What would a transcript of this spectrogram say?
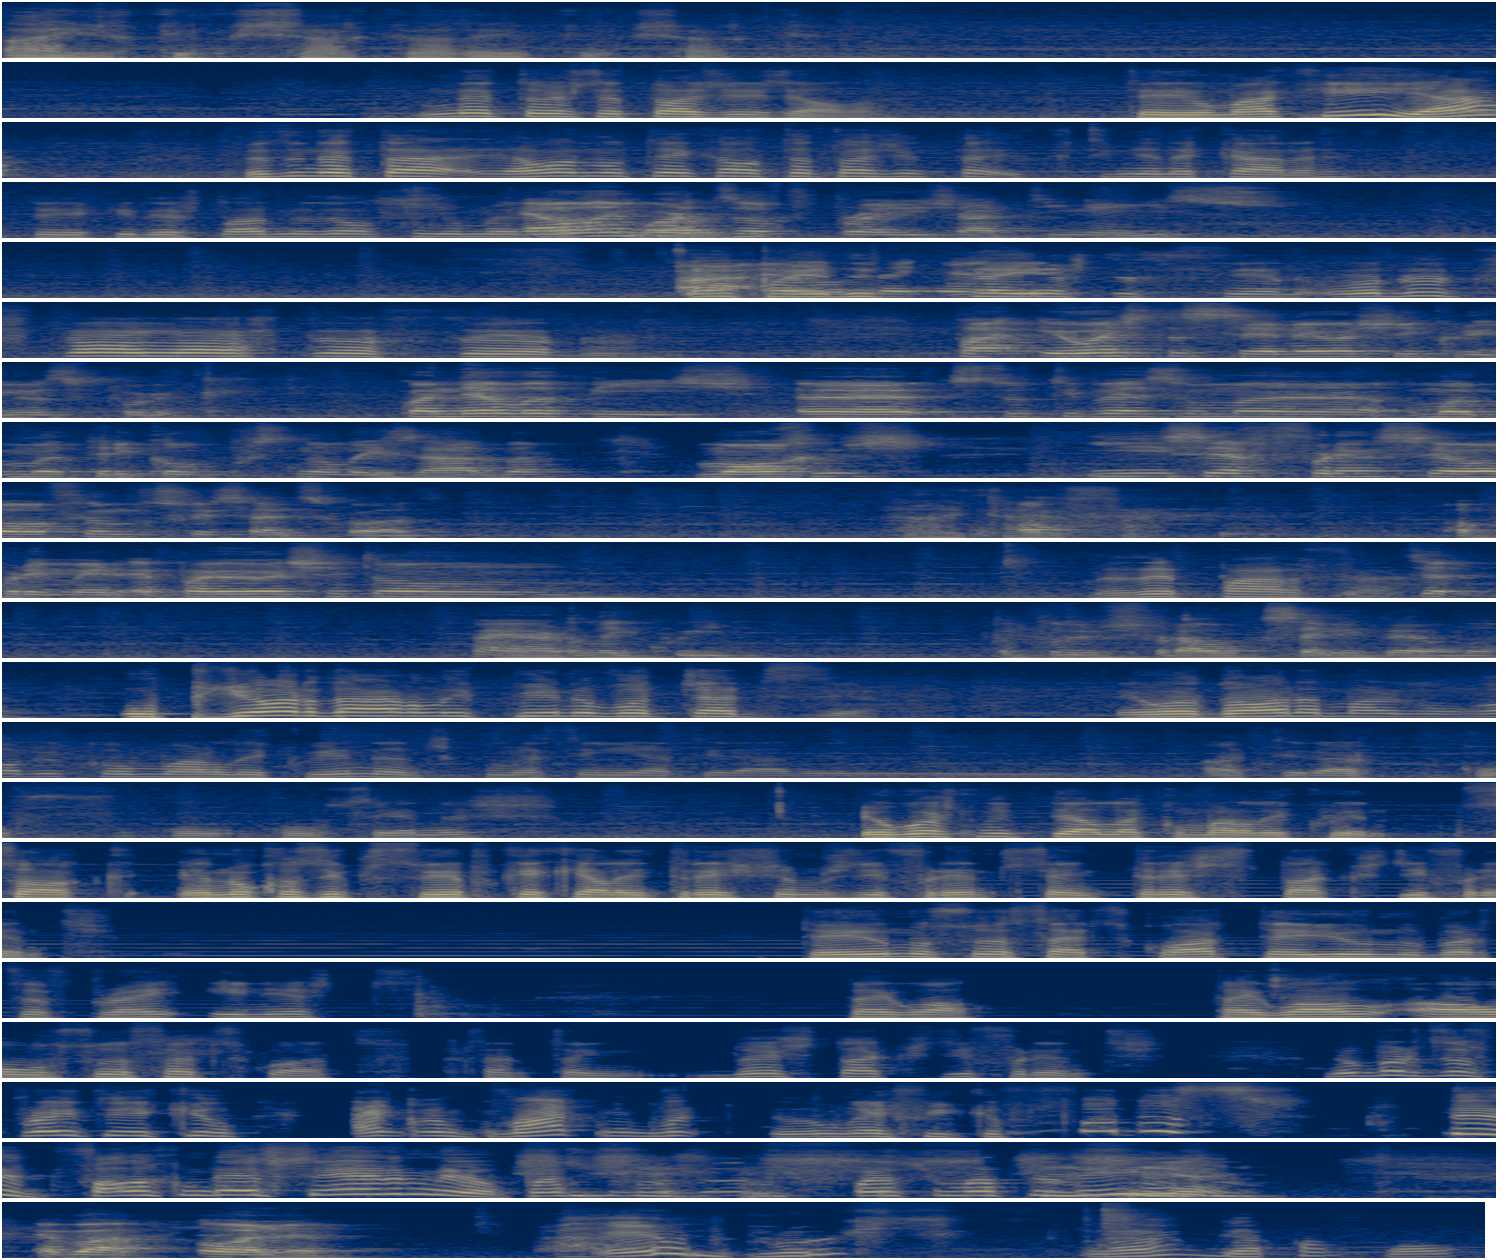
Ai, o King Shark, odeio o King Shark. Onde estão as tatuagens dela? Tem uma aqui, já. Mas onde é que está? Ela não tem aquela tatuagem que, te- que tinha na cara. Tem aqui deste lado, mas ela tinha uma Birds of Prey já tinha isso. Ai, Ah, pá, eu tem- detestei esta cena. Eu detestei esta cena. Pá, eu esta cena eu achei curioso porque quando ela diz ah, se tu tiveres uma, uma matrícula personalizada, morres, e isso é referência ao filme do Suicide Squad. Não interessa. Ao primeiro, epá, eu achei tão. Mas é parva. Pá, é Harley Quinn. Então podemos esperar algo sério dela. O pior da Harley Quinn eu vou-te já dizer. Eu adoro a Margot Robbie como Harley Quinn, antes comecem a tirar, a tirar com, com, com cenas. Eu gosto muito dela como Harley Quinn, só que eu não consigo perceber porque é que ela em três filmes diferentes tem três sotaques diferentes. Tem um no Suicide Squad, tem um no Birds of Prey e neste está igual. Está igual ao Suicide Squad. Portanto, tem dois sotaques diferentes. No Birds of Prey tem aquilo. O gajo fica, foda-se. Dude, fala como deve ser, meu. Parece uma, parece uma tadinha. É pá, olha, É o Bruce. Ah, bom.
